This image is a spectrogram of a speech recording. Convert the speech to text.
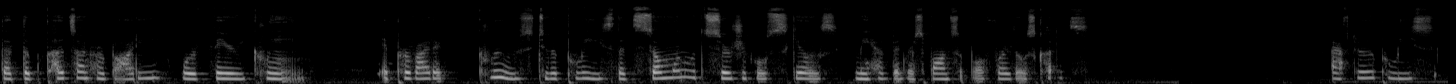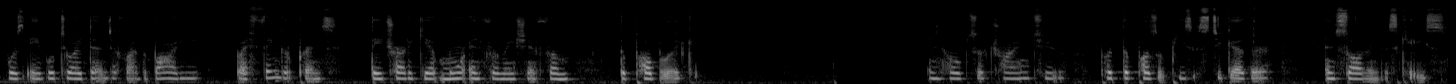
that the cuts on her body were very clean. It provided clues to the police that someone with surgical skills may have been responsible for those cuts. After the police was able to identify the body by fingerprints, they try to get more information from the public in hopes of trying to put the puzzle pieces together and solving this case.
